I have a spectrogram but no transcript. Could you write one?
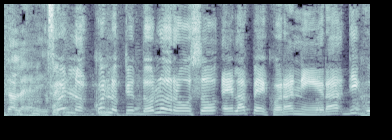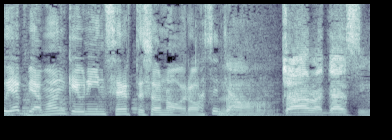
Da lei. Sì. Quello, quello più doloroso è la pecora nera, di cui abbiamo anche un insert sonoro. sentiamo. Ciao ragazzi.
